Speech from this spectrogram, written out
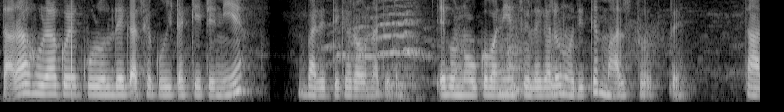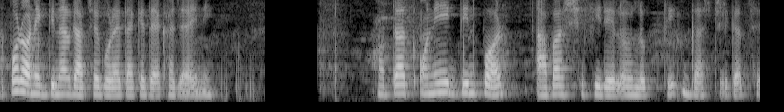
তাড়াহুড়া করে কুড়োল দিয়ে গাছের গুড়িটা কেটে নিয়ে বাড়ির দিকে রওনা দিল এবং নৌকো বানিয়ে চলে গেল নদীতে মাছ ধরতে। তারপর অনেক দিন আর গাছের গোড়ায় তাকে দেখা যায়নি। হঠাৎ অনেক দিন পর আবার সে ফিরে এলো লোকটি গাছটির কাছে।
